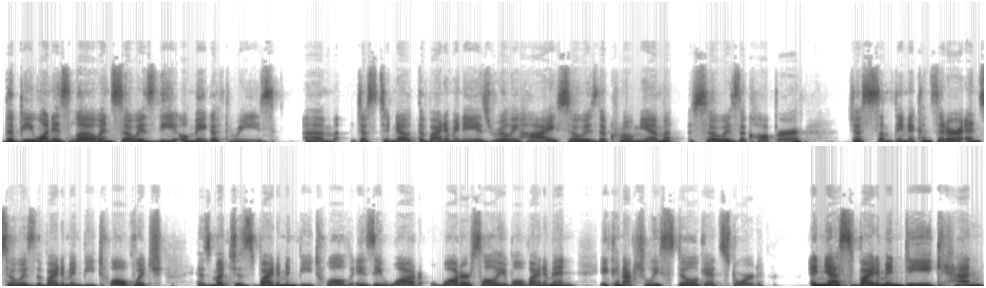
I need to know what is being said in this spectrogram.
the B1 is low, and so is the omega 3s. Um, just to note, the vitamin A is really high. So is the chromium. So is the copper. Just something to consider. And so is the vitamin B12, which, as much as vitamin B12 is a water soluble vitamin, it can actually still get stored. And yes, vitamin D can,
